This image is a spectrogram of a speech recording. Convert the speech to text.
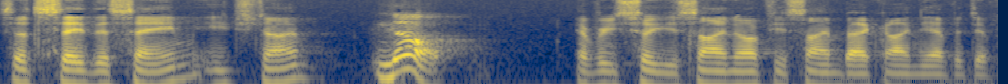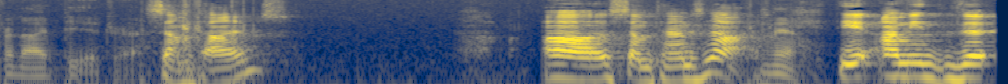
So it's say the same each time? No, Every so you sign off, you sign back on, you have a different IP address. sometimes. Uh, sometimes not. Yeah. The, I mean, the,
